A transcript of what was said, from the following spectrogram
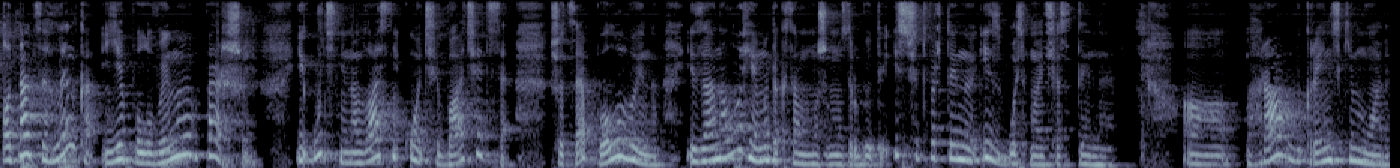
Одна цеглинка є половиною першої, і учні на власні очі бачать це, що це половина. І за аналогією ми так само можемо зробити і з четвертиною, і з восьмою частиною. Гра в українській мові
